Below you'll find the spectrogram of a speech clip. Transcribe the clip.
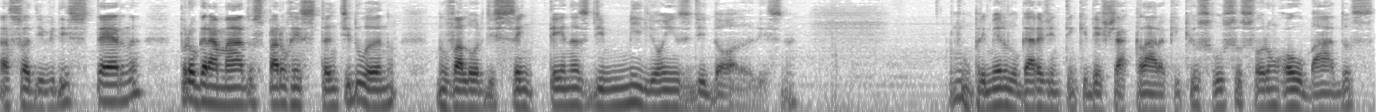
à sua dívida externa, programados para o restante do ano, no valor de centenas de milhões de dólares. Né? Em primeiro lugar, a gente tem que deixar claro aqui que os russos foram roubados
